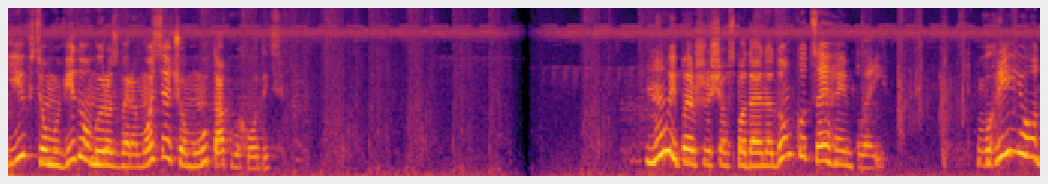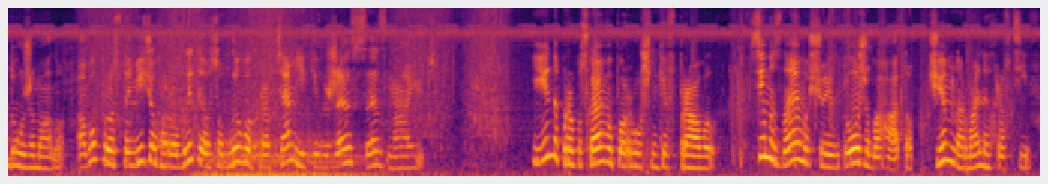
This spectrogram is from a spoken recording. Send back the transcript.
І в цьому відео ми розберемося, чому так виходить. Ну і перше, що спадає на думку, це геймплей. В грі його дуже мало, або просто нічого робити, особливо гравцям, які вже все знають. І не пропускаємо порушників правил. Всі ми знаємо, що їх дуже багато, чим нормальних гравців.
